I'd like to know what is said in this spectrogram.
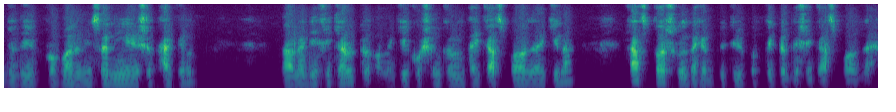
যদি প্রপার ভিসা নিয়ে এসে থাকেন, তাহলে ডিফিকাল্ট অনেকেই কোশ্চেন করেন, ভাই, কাজ পাওয়া যায় কিনা কাজ তো আসলে দেখেন, পৃথিবীর প্রত্যেকটা দেশে কাজ পাওয়া যায়।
